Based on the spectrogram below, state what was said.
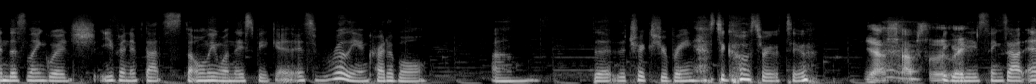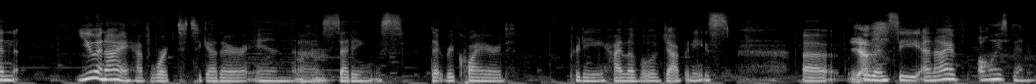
in this language, even if that's the only one they speak. It, it's really incredible um, the the tricks your brain has to go through to Yes, absolutely figure these things out. And you and I have worked together in uh, Mhm. settings that required pretty high level of Japanese uh, Yes. fluency, and I've always been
